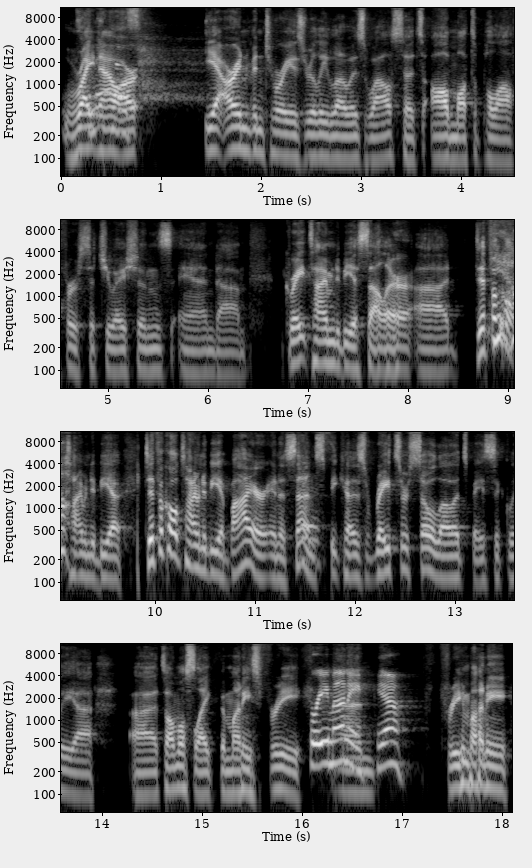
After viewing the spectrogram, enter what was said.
right now, our, yeah, our inventory is really low as well. So it's all multiple offer situations and um, great time to be a seller. Uh, difficult yeah. time to be a difficult time to be a buyer in a sense because rates are so low. It's basically uh, uh, it's almost like the money's free. Free money, yeah. Free money,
